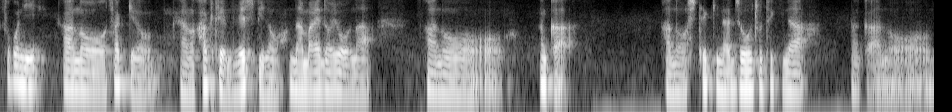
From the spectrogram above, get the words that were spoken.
そこにあのさっきのあのカクテルのレシピの名前のような、あのなんかあの詩的な、情緒的ななんかあの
